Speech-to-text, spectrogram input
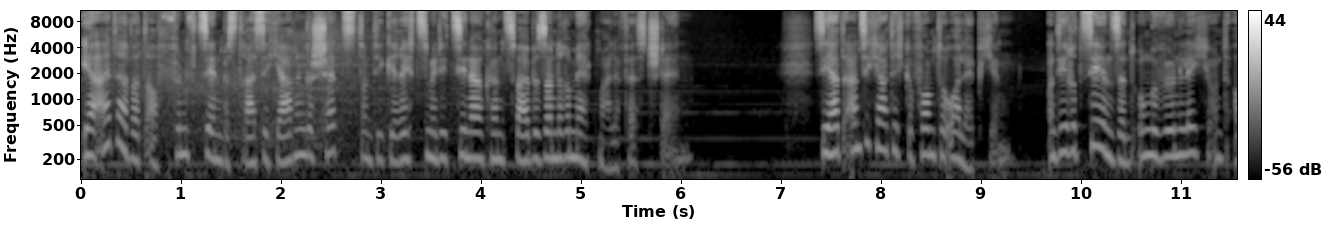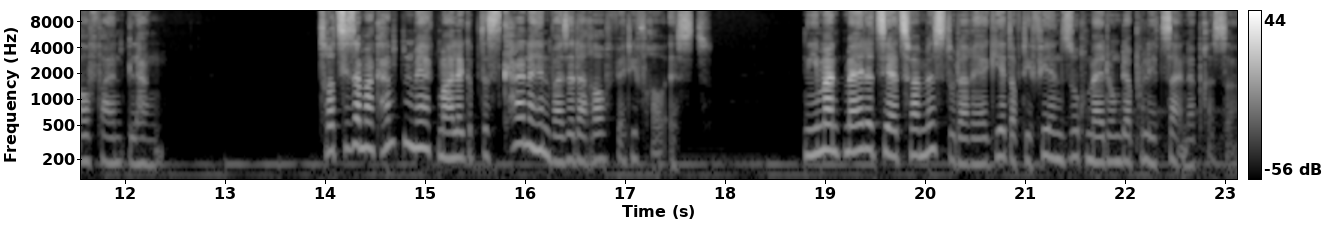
Ihr Alter wird auf 15 bis 30 Jahren geschätzt und die Gerichtsmediziner können zwei besondere Merkmale feststellen. Sie hat einzigartig geformte Ohrläppchen und ihre Zehen sind ungewöhnlich und auffallend lang. Trotz dieser markanten Merkmale gibt es keine Hinweise darauf, wer die Frau ist. Niemand meldet sie als vermisst oder reagiert auf die vielen Suchmeldungen der Polizei in der Presse.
